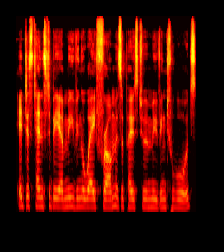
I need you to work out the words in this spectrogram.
it just tends to be a moving away from as opposed to a moving towards.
